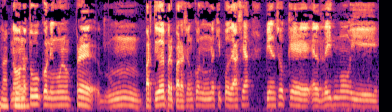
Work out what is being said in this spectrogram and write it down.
No, no ver. tuvo con ningún pre- un partido de preparación con un equipo de Asia. Pienso que el ritmo y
